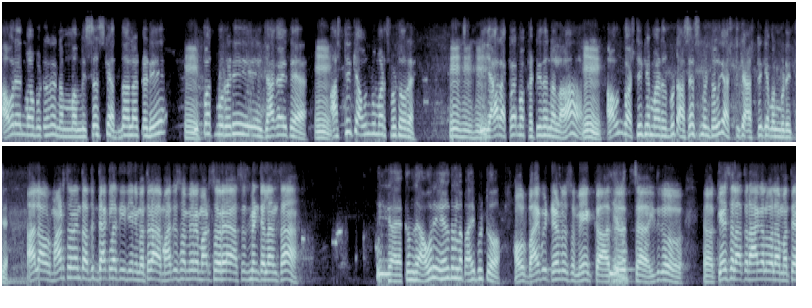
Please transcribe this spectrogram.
ಅವ್ರೇನ್ ಮಾಡ್ಬಿಟ್ರೆ ನಮ್ಮ ಮಿಸ್ಸಸ್ಗೆ ಹದ್ನಾಲ್ಕು ಅಡಿ ಇಪ್ಪತ್ ಇಪ್ಪತ್ಮೂರು ಅಡಿ ಜಾಗ ಐತೆ. ಅಷ್ಟಕ್ಕೆ ಅವನ್ಗು ಮಾಡಿಸ್ಬಿಟ್ಟವ್ರೆ. ಹ್ಮ್ ಅಕ್ರಮ ಕಟ್ಟಿದನಲ್ಲ ಅವನ್ಗೂ ಅಷ್ಟಕ್ಕೆ ಮಾಡಿಸ್ಬಿಟ್ಟು ಅಸೆಸ್ಮೆಂಟ್ ಒಳಗೆ ಅಷ್ಟಕ್ಕೆ ಅಷ್ಟಕ್ಕೆ ಬಂದ್ಬಿಡೈತೆ. ಅಲ್ಲ ಅವ್ರು ಮಾಡ್ಸೋರೆ ಅಂತ ಅದಕ್ಕೆ ದಾಖಲಾತಿ ಇದೆಯಾ ನಿಮ್ಮ ಹತ್ರ ಮಾಧುಸ್ವಾಮಿ ಮಾಡ್ಸೋರೆ ಅಸೆಸ್ಮೆಂಟ್ ಎಲ್ಲ ಅಂತ? ಈಗ ಯಾಕಂದ್ರೆ ಅವರೇ ಹೇಳ್ರಲ್ಲ ಬಾಯ್ಬಿಟ್ಟು. ಅವ್ರು ಬಾಯ್ಬಿಟ್ಟು ಹೇಳಿದ್ರು ಸ್ವಾಮಿ ಇದು ಕೇಸಲ್ಲಿ ಆತರ ಆಗಲ್ವಲ್ಲ ಮತ್ತೆ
